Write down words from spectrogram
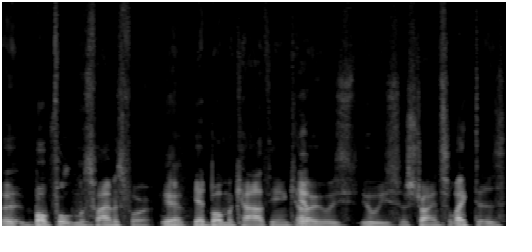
uh, Bob Fulton was famous for it. Yeah. He had Bob McCarthy and co, Yep. who was who was Australian selectors,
